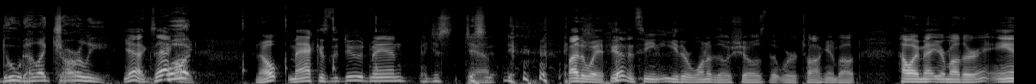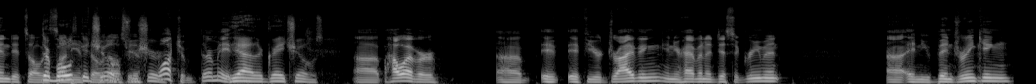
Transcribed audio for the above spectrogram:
dude, I like Charlie. Yeah, exactly. What? Nope, Mac is the dude, man. I just, just By the way, if you haven't seen either one of those shows that we're talking about, How I Met Your Mother and It's Always They're Sunny both in good shows, for sure. Watch them; they're amazing. yeah, they're great shows. Uh, however, uh, if if you're driving and you're having a disagreement, uh, and you've been drinking,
